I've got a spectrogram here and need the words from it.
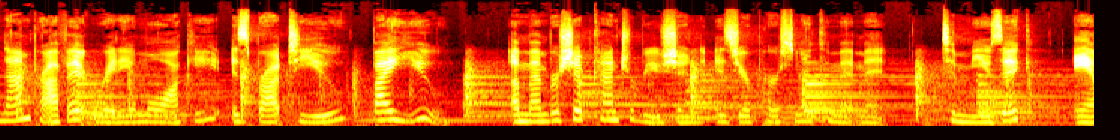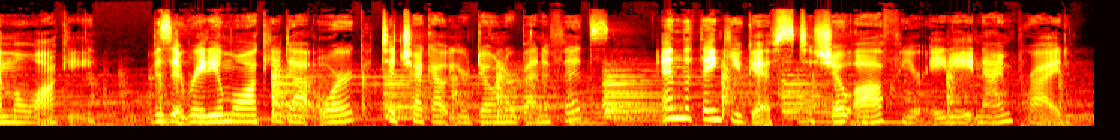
Nonprofit Radio Milwaukee is brought to you by you. A membership contribution is your personal commitment to music and Milwaukee. Visit radiomilwaukee.org to check out your donor benefits and the thank you gifts to show off your 889 pride.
